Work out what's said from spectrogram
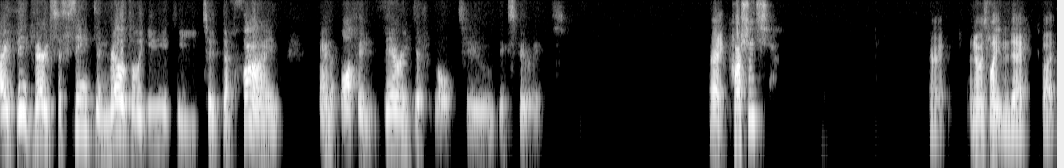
I think very succinct and relatively easy to define, and often very difficult to experience. All right, questions? All right, I know it's late in the day, but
